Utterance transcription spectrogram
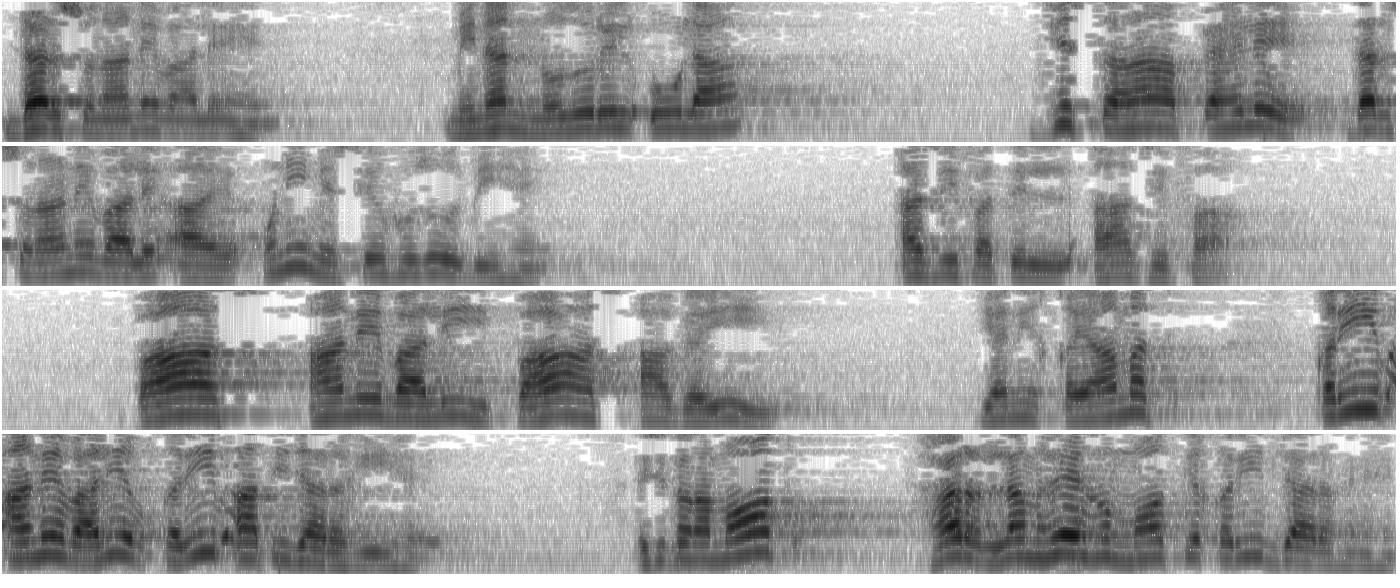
ڈر سنانے والے ہیں۔ من نظر اولا جس طرح پہلے ڈر سنانے والے آئے، انہی میں سے حضور بھی ہیں۔ ازیفت الزفا پاس آنے والی پاس آ گئی۔ یعنی قیامت قریب آنے والی اب قریب آتی جا رہی ہے۔ اسی طرح موت ہر لمحے ہم موت کے قریب جا رہے ہیں۔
